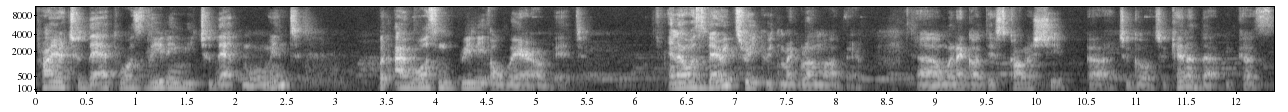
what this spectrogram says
prior to that was leading me to that moment but I wasn't really aware of it. And I was very tricked with my grandmother uh, when I got this scholarship uh, to go to Canada because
